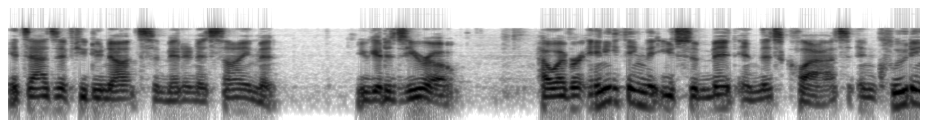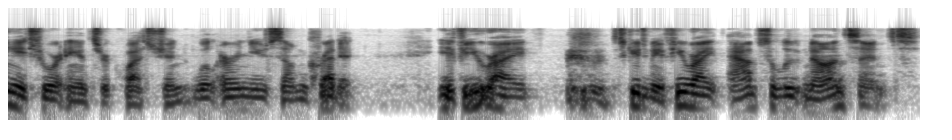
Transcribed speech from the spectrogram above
it's as if you do not submit an assignment. You get a zero. However, anything that you submit in this class, including a short answer question, will earn you some credit. If you write, excuse me, if you write absolute nonsense,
